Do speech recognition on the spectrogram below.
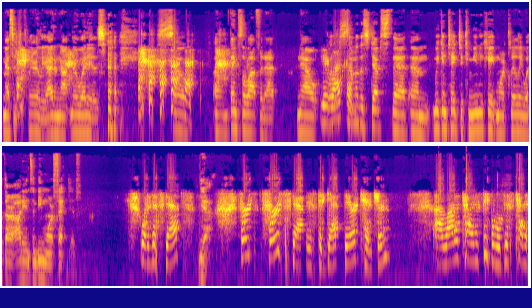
message clearly, I do not know what is. so, um, thanks a lot for that. Now, You're what welcome. are some of the steps that um, we can take to communicate more clearly with our audience and be more effective? What are the steps? Yeah. First, first step is to get their attention a lot of times people will just kind of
